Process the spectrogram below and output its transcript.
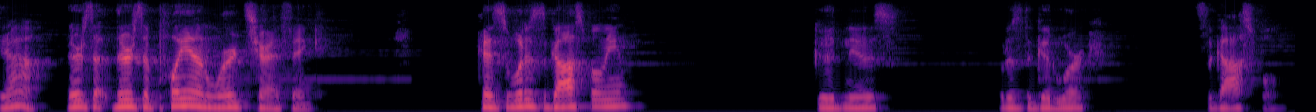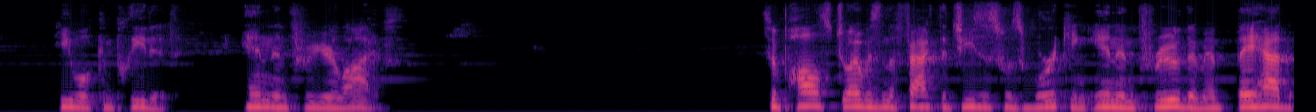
Yeah, there's a there's a play on words here, I think. Because what does the gospel mean? Good news. What is the good work? It's the gospel. He will complete it in and through your lives. So Paul's joy was in the fact that Jesus was working in and through them, and they had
